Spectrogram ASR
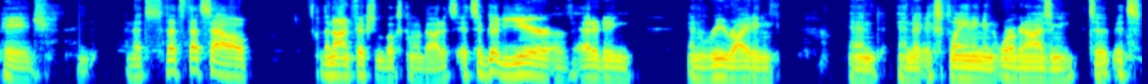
page, and that's that's that's how the nonfiction books come about. It's it's a good year of editing and rewriting and and explaining and organizing. To it's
